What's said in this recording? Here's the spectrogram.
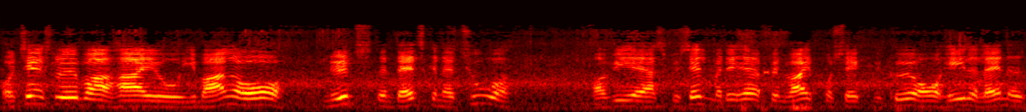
Orienteringsløbere har jo i mange år nyt den danske natur, og vi er specielt med det her Findvej-projekt, vi kører over hele landet,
